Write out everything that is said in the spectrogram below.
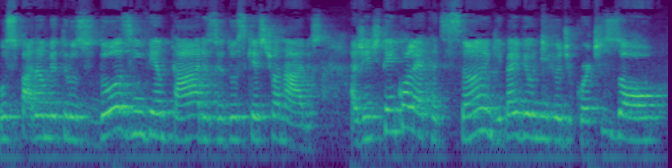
os parâmetros dos inventários e dos questionários. A gente tem coleta de sangue, vai ver o nível de cortisol,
